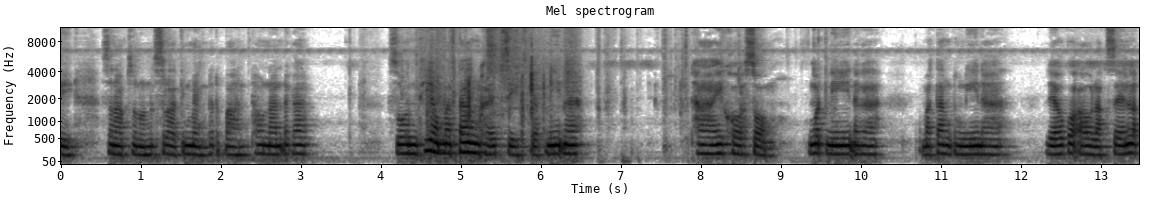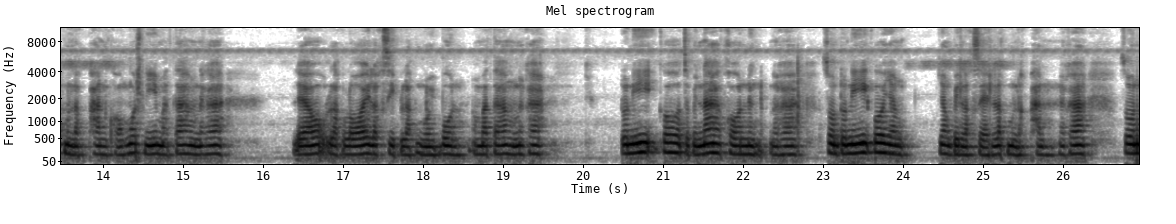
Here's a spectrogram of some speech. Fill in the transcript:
สีสนับสนุนสลากกินแบ่งรัฐบาลเท่านั้นนะคะ ส่วนที่เอามาตั้งขายสีแบบนี้นะ ท้ายคอสองงวดนี้นะคะ มาตั้งตรงนี้นะ แล้วก็เอาหลักแสนหลักหมื่นหลักพันของงวดนี้มาตั้งนะคะ แล้วหลักร้อยหลักสิบหลักหน่วยบนเอามาตั้งนะคะ ตัวนี้ก็จะเป็นหน้าคอหนึ่งนะคะ ส่วนตัวนี้ก็ยังยังเป็นหลักแสนหลักหมื่นหลักพันนะคะ ส่วน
